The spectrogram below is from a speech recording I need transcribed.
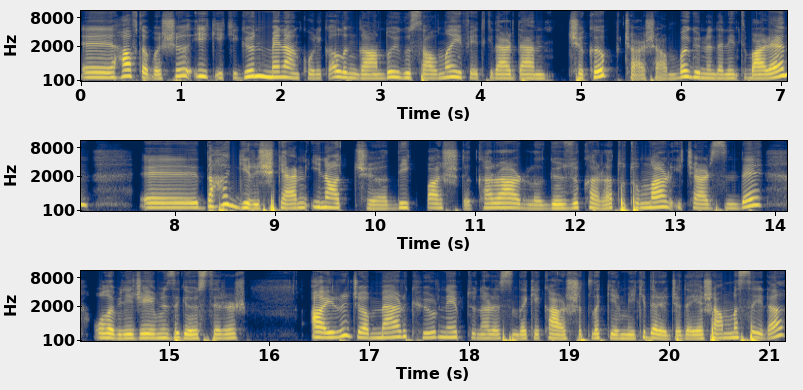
e, hafta başı ilk iki gün melankolik, alıngan, duygusal, naif etkilerden çıkıp çarşamba gününden itibaren e, daha girişken, inatçı, dik başlı, kararlı, gözü kara tutumlar içerisinde olabileceğimizi gösterir. Ayrıca Merkür Neptün arasındaki karşıtlık 22 derecede yaşanmasıyla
